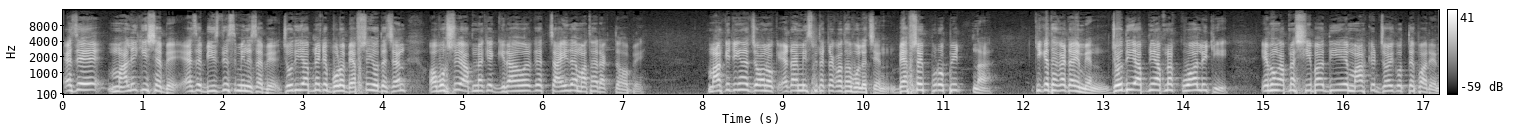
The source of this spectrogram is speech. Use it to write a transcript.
অ্যাজ এ মালিক হিসেবে অ্যাজ এ বিজনেসম্যান হিসেবে, যদি আপনি একটা বড় ব্যবসায়ী হতে চান, অবশ্যই আপনাকে গ্রাহকের চাহিদা মাথায় রাখতে হবে। মার্কেটিংয়ের জনক অ্যাডাম স্মিথ একটা কথা বলেছেন, ব্যবসায় প্রফিট না, টিকে থাকাটাই মেন যদি আপনি আপনার কোয়ালিটি এবং আপনার সেবা দিয়ে মার্কেট জয় করতে পারেন,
